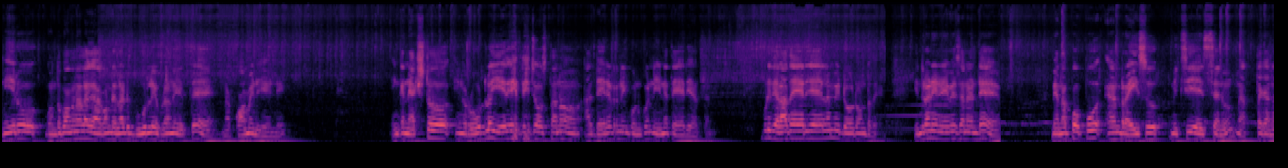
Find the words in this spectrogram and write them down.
మీరు గుంత పొంగనాలే కాకుండా ఇలాంటి బూర్లు ఎప్పుడైనా చెప్తే నాకు కామెంట్ చేయండి. ఇంకా నెక్స్ట్ ఇంక రోడ్లో ఏదైతే చూస్తానో అది డైరెక్ట్ నేను కొనుక్కొని నేనే తయారు చేస్తాను. ఇప్పుడు ఇది ఎలా తయారు చేయాలో మీకు డౌట్ ఉంటుంది. ఇందులో నేను ఏం వేసానంటే మినపప్పు అండ్ రైస్ మిక్సీ వేసాను మెత్తగాన.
